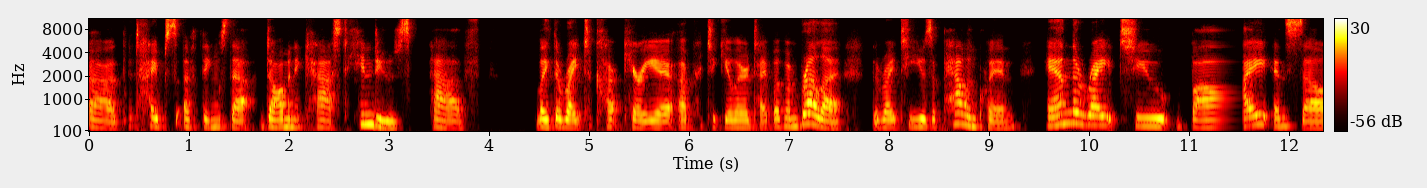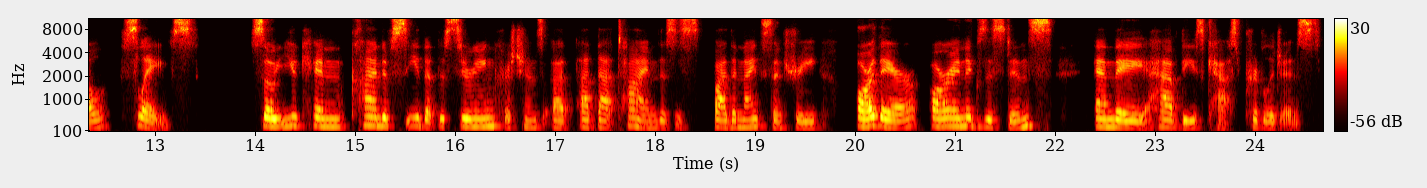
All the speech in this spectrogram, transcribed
uh, the types of things that dominant caste Hindus have, like the right to ca- carry a, a particular type of umbrella, the right to use a palanquin, and the right to buy and sell slaves. So you can kind of see that the Syrian Christians at, at that time, this is by the ninth century, are there, are in existence, and they have these caste privileges.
